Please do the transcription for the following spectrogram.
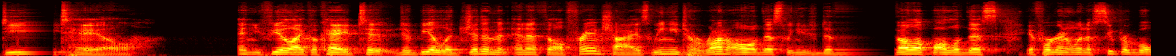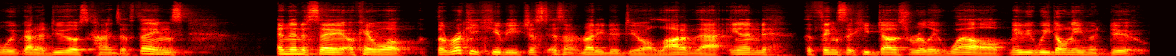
detail. And you feel like okay to, to be a legitimate nfl franchise we need to run all of this. We need to develop all of this. If we're going to win a super bowl we've got to do those kinds of things and then to say okay well the rookie qb just isn't ready to do a lot of that and the things that he does really well maybe we don't even do.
